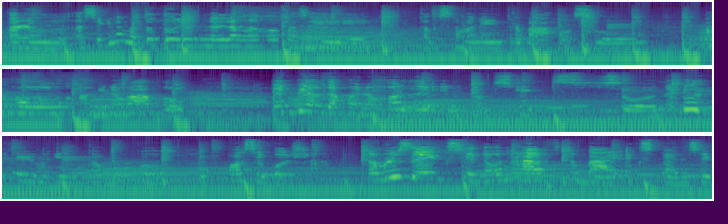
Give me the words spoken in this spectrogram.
parang ah, sige na matutulog na lang ako kasi tapos naman na yung trabaho. So ako ang ginawa ko nag-build ako ng other income streams. So na-build ko yung income ko. Possible siya Number six, you don't have to buy expensive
